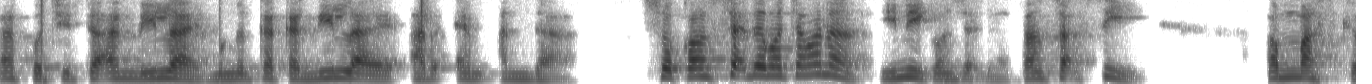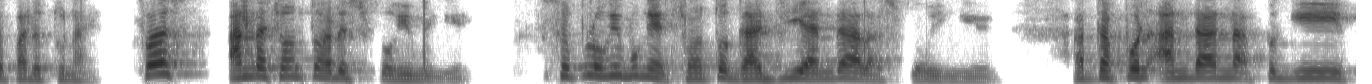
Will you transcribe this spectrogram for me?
ha, penciptaan nilai, mengekalkan nilai RM anda. So konsep dia macam mana? Ini konsep dia. Transaksi emas kepada tunai. First, anda contoh ada RM10,000. RM10,000. Contoh gaji anda lah RM10,000. Ataupun anda nak pergi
